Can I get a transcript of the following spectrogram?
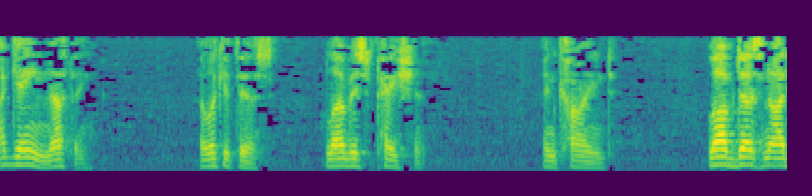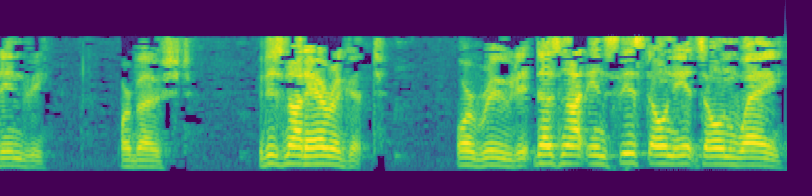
I gain nothing. Now look at this. Love is patient and kind. Love does not envy or boast. It is not arrogant or rude. It does not insist on its own way.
